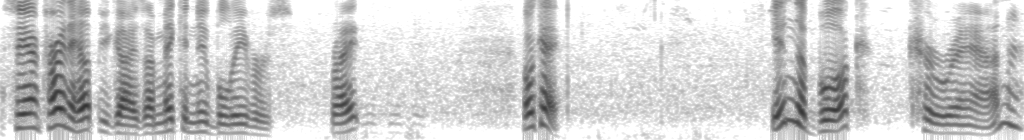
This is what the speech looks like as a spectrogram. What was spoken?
See, I'm trying to help you guys. I'm making new believers, right? Okay. In the book, Quran,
